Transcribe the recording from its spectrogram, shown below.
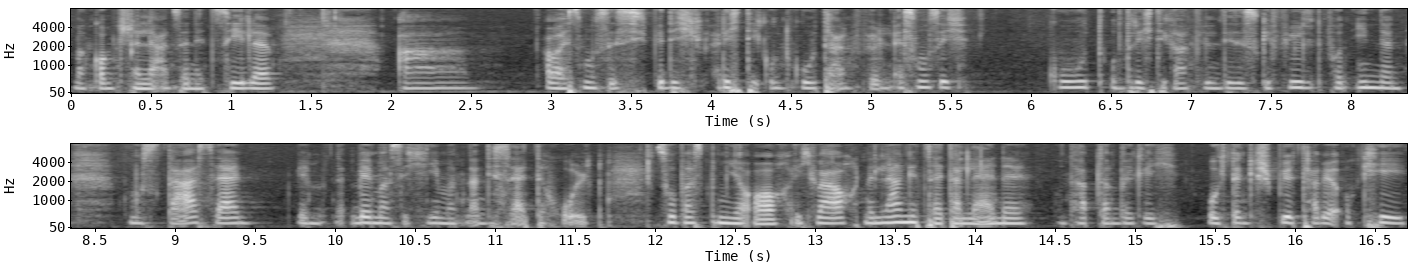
Man kommt schneller an seine Ziele. Ähm, aber es muss sich für dich richtig und gut anfühlen. Es muss sich gut und richtig anfühlen. Dieses Gefühl von innen muss da sein, wenn, wenn man sich jemanden an die Seite holt. So war es bei mir auch. Ich war auch eine lange Zeit alleine und habe dann wirklich, wo ich dann gespürt habe, okay,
